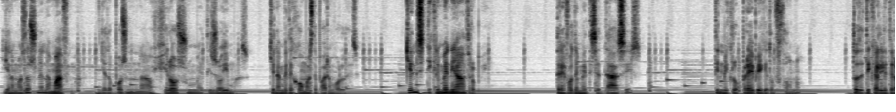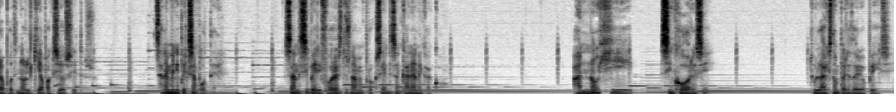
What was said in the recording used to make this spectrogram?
για να μας δώσουν ένα μάθημα για το πώς να οχυρώσουμε τη ζωή μας και να μην δεχόμαστε παρεμβολές. Και αν οι συγκεκριμένοι άνθρωποι τρέφονται με τις εντάσεις, την μικροπρέπεια και τον φθόνο, τότε τι καλύτερο από την ολική απαξίωσή τους. σαν να μην υπήρξαν ποτέ. Σαν οι συμπεριφορές τους να μην προξένησαν κανένα κακό. Αν όχι συγχώρεση, τουλάχιστον περιθωριοποίηση.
